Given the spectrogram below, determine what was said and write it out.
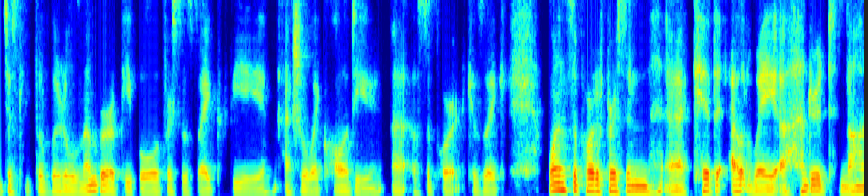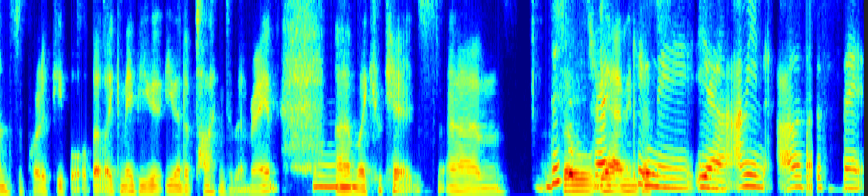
just the little number of people versus like the actual like quality uh, of support? Because like one supportive person uh, could outweigh a hundred non-supportive people, but like maybe you, you end up talking to them, right? Mm. like who cares? Um, this so, is strikingly, yeah, I mean, yeah. I mean, I was just say,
